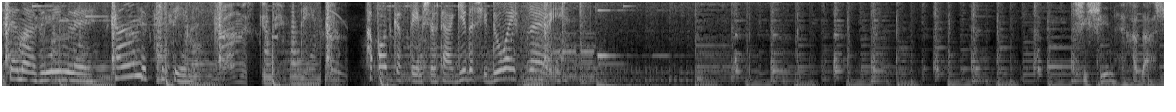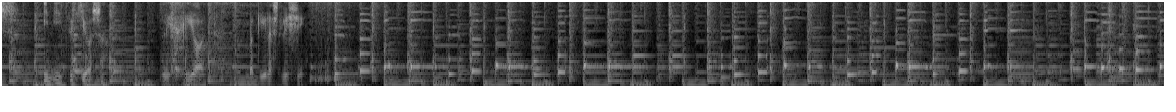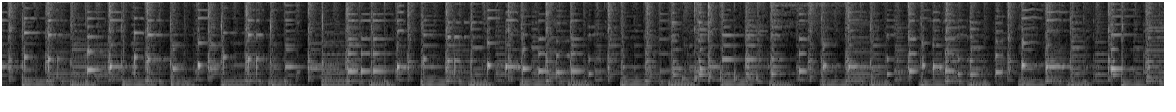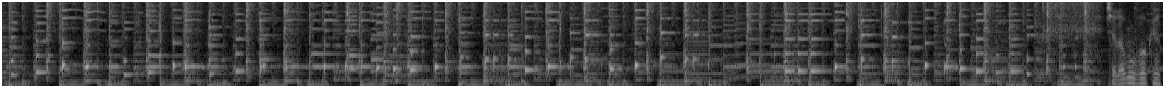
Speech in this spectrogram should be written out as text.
אתם מאזינים לכאן הסכתים. כאן הסכתים. הפודקאסטים של תאגיד השידור הישראלי. שישים החדש, עם איציק יושע. לחיות בגיל השלישי.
